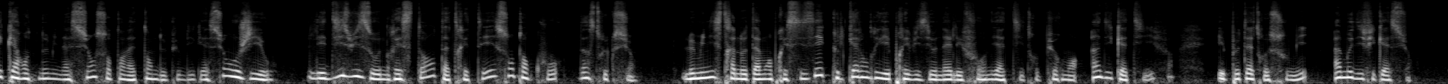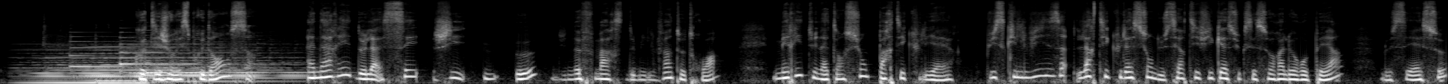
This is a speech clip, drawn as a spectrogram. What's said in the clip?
et 40 nominations sont en attente de publication au JO. Les 18 zones restantes à traiter sont en cours d'instruction. Le ministre a notamment précisé que le calendrier prévisionnel est fourni à titre purement indicatif et peut être soumis à modification. Côté jurisprudence, un arrêt de la CJUE du 9 mars 2023 mérite une attention particulière puisqu'il vise l'articulation du certificat successoral européen, le CSE,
